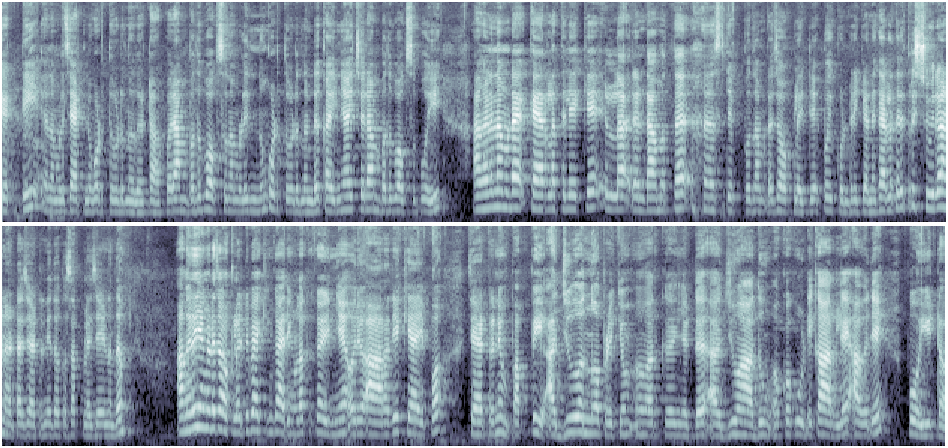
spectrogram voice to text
കെട്ടി നമ്മൾ ചേട്ടന് കൊടുത്തു വിടുന്നത് കേട്ടോ. അപ്പോൾ ഒരു അമ്പത് ബോക്സ് നമ്മൾ ഇന്നും കൊടുത്തു വിടുന്നുണ്ട് കഴിഞ്ഞ ആഴ്ച ഒരു അമ്പത് ബോക്സ് പോയി. അങ്ങനെ നമ്മുടെ കേരളത്തിലേക്ക് ഉള്ള രണ്ടാമത്തെ സ്റ്റെപ്പ് നമ്മുടെ ചോക്ലേറ്റ് പോയിക്കൊണ്ടിരിക്കുകയാണ്. കേരളത്തിൽ തൃശ്ശൂരാണ് കേട്ടോ ചേട്ടൻ ഇതൊക്കെ സപ്ലൈ ചെയ്യണത് അങ്ങനെ ഞങ്ങളുടെ ചോക്ലേറ്റ് പാക്കിങ് കാര്യങ്ങളൊക്കെ കഴിഞ്ഞ് ഒരു ആറരയൊക്കെ ആയപ്പോൾ ചേട്ടനും പപ്പി അജു വന്നു അപ്പോഴേക്കും വർക്ക് കഴിഞ്ഞിട്ട് അജു ആദും ഒക്കെ കൂടി കാറിൽ അവർ പോയി കേട്ടോ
